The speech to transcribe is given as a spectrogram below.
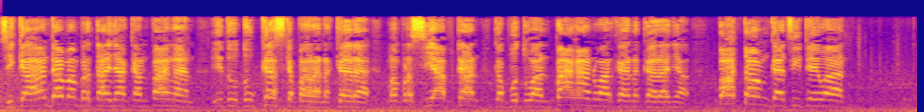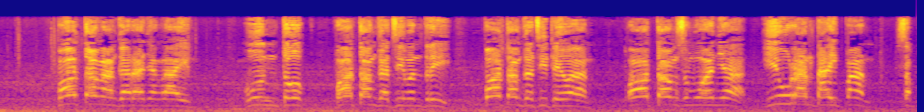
Jika Anda mempertanyakan pangan, itu tugas kepala negara mempersiapkan kebutuhan pangan warga negaranya. Potong gaji dewan, potong anggaran yang lain untuk potong gaji menteri, potong gaji dewan, potong semuanya, iuran Taipan. 10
